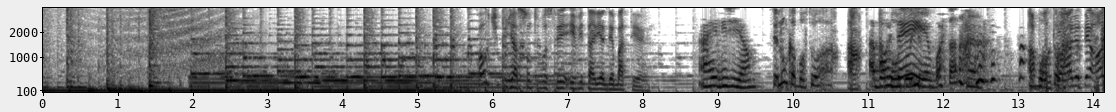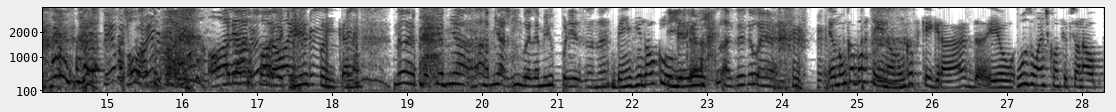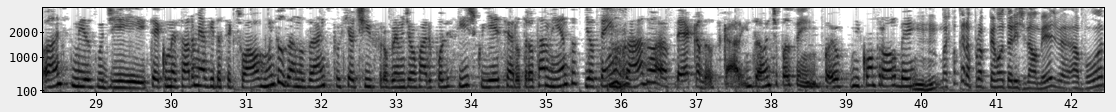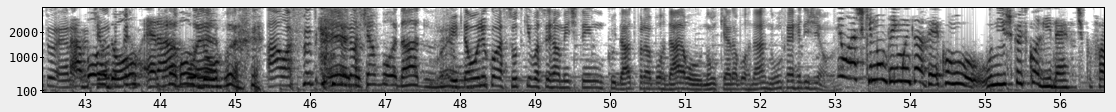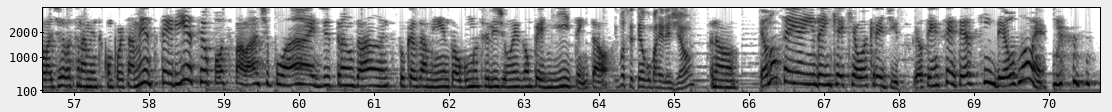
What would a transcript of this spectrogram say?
tipo de assunto você evitaria debater? A religião. Você nunca abortou? Ah, ah, Abordei, abortou não. É. Abortou. Olha, tem, olha, os temas polêmicos. Olha, o foró aí explica, né? Não, é porque a minha, a minha língua ela é meio presa, né? Bem-vindo ao clube, e cara. Eu, às vezes eu é. Eu nunca abortei, não. Nunca fiquei grávida. Eu uso o anticoncepcional antes mesmo de ter começado a minha vida sexual, muitos anos antes, porque eu tive problema de ovário policístico e esse era o tratamento. E eu tenho uhum. usado há décadas, cara. Então, tipo assim, eu me controlo bem. Uhum. Mas qual que era a pergunta original mesmo? Aborto era... Abordou, era, era abordou. Ah, o assunto que você é, não... já tinha abordado. Né? Então, o único assunto assunto que você realmente tem cuidado para abordar ou não quer abordar nunca é religião. Né? Eu acho que não tem muito a ver com o, o, nicho que eu escolhi, né? Tipo, falar de relacionamento e comportamento teria se eu fosse falar, tipo, ai, de transar antes do casamento, algumas religiões não permitem e tal. E você tem alguma religião? Não. Eu não sei ainda em que que eu acredito. Eu tenho certeza que em Deus não é.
